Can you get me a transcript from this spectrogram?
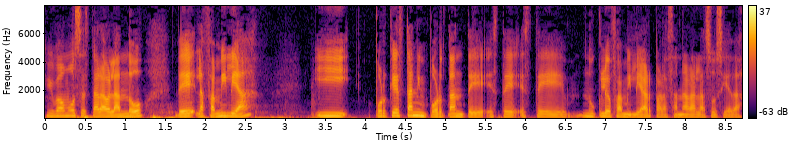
Y vamos a estar hablando de la familia y por qué es tan importante este, este núcleo familiar para sanar a la sociedad.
